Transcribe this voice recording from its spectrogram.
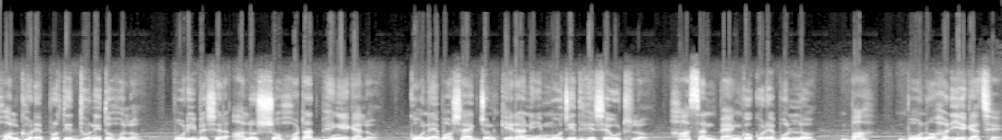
হলঘরে প্রতিধ্বনিত হল। পরিবেশের আলস্য হঠাৎ ভেঙে গেল। কোণে বসা একজন কেরানি মজিদ হেসে উঠল। হাসান ব্যঙ্গ করে বলল, বাহ, বোনও হারিয়ে গেছে।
